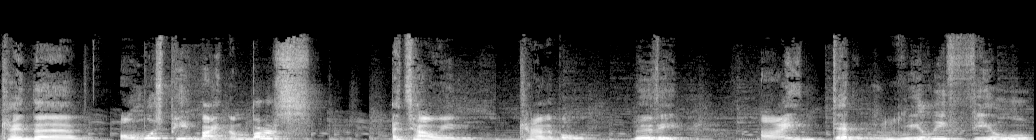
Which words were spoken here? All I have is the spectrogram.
kind of almost paint by numbers Italian cannibal movie. I didn't really feel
